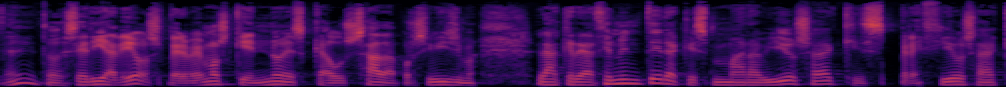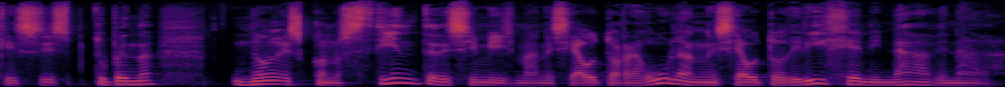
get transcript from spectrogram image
¿eh? Entonces sería Dios, pero vemos que no es causada por sí misma. La creación entera, que es maravillosa, que es preciosa, que es estupenda, no es consciente de sí misma, ni se autorregula, ni se autodirige, ni nada de nada.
